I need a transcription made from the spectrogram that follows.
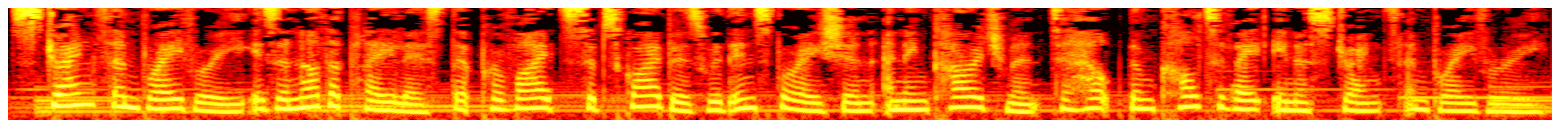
Strength and Bravery is another playlist that provides subscribers with inspiration and encouragement to help them cultivate inner strength and bravery.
